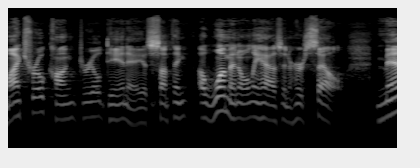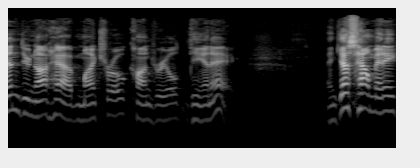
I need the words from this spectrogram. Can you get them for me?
Mitochondrial DNA is something a woman only has in her cell. Men do not have mitochondrial DNA. And guess how many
